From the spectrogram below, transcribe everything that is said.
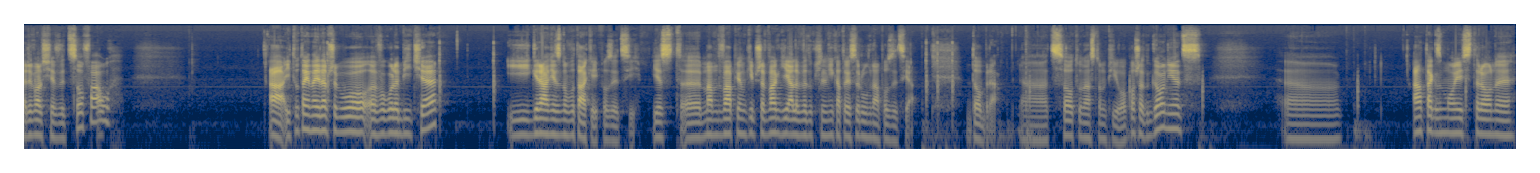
Rywal się wycofał. A, i tutaj najlepsze było w ogóle bicie i granie znowu takiej pozycji. Jest, e, mam dwa pionki przewagi, ale według silnika to jest równa pozycja. Dobra, e, co tu nastąpiło? Poszedł goniec. E, atak z mojej strony.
